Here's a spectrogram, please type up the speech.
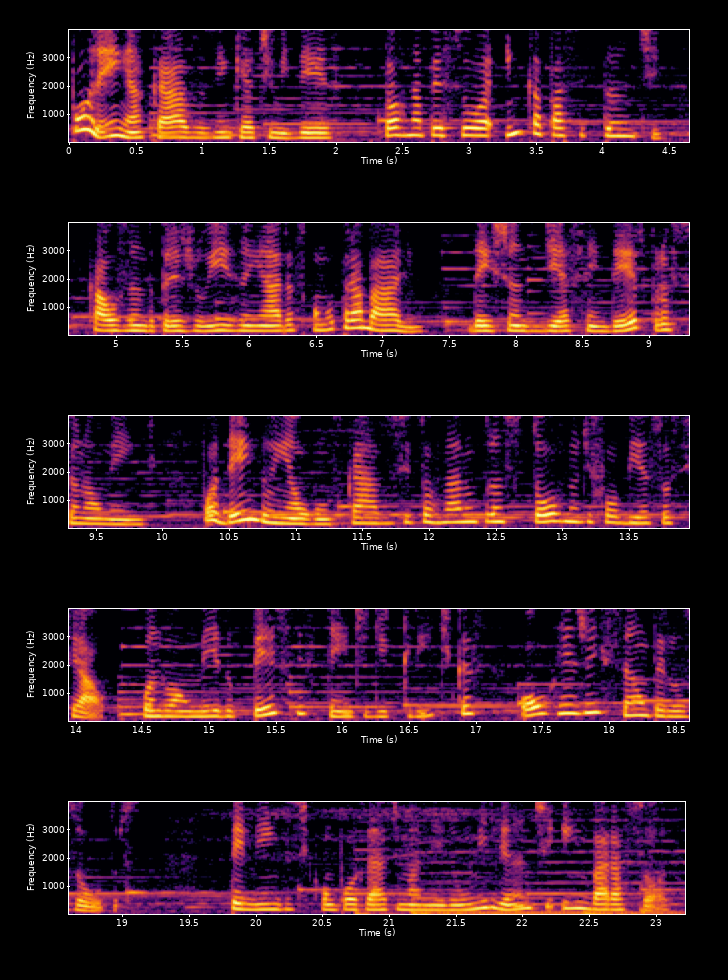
Porém, há casos em que a timidez torna a pessoa incapacitante, causando prejuízo em áreas como o trabalho, deixando de ascender profissionalmente, podendo, em alguns casos, se tornar um transtorno de fobia social, quando há um medo persistente de críticas ou rejeição pelos outros, temendo se comportar de maneira humilhante e embaraçosa.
